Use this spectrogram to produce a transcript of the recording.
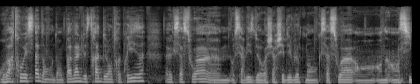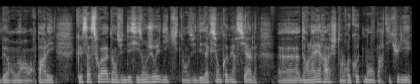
on va retrouver ça dans, pas mal de strates de l'entreprise, euh, que ça soit euh, au service de recherche et développement, que ça soit en, cyber, on va en reparler, que ça soit dans une décision juridique, dans une, des actions commerciales, dans la RH, dans le recrutement en particulier.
